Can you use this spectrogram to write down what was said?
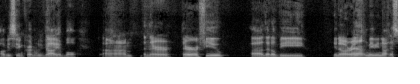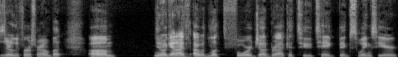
obviously incredibly valuable. Um, and there there are a few uh, that'll be you know around, maybe not necessarily the first round, but um, you know again, I I would look for Judd Brackett to take big swings here.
